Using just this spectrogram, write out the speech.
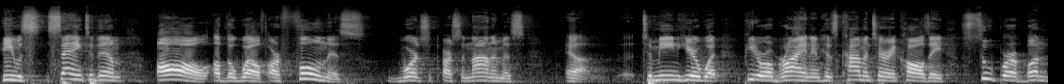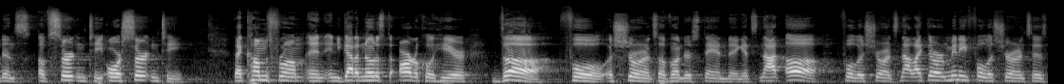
He was saying to them, all of the wealth or fullness, words are synonymous, uh, to mean here what Peter O'Brien in his commentary calls a superabundance of certainty or certainty that comes from, and, and you got to notice the article here, the full assurance of understanding. It's not a full assurance, not like there are many full assurances.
